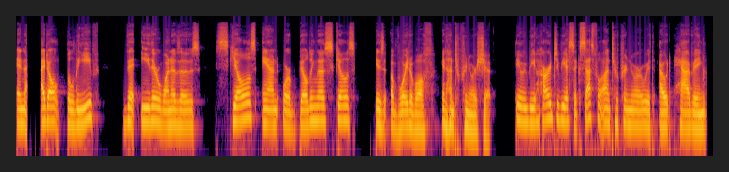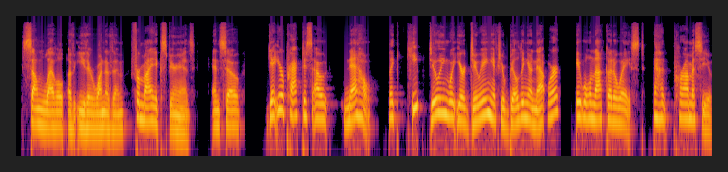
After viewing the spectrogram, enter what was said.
and I don't believe that either one of those skills and or building those skills is avoidable in entrepreneurship. It would be hard to be a successful entrepreneur without having some level of either one of them, from my experience. And so get your practice out now. Like keep doing what you're doing. If you're building a network, it will not go to waste. I promise you,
